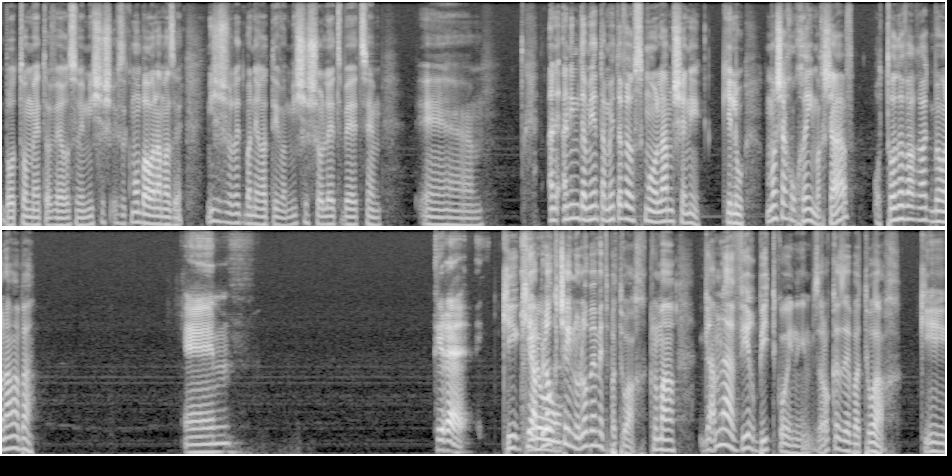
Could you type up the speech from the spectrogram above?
באותו מטאוורס, ומי ש... זה כמו בעולם הזה, מי ששולט בנרטיבה, מי ששולט בעצם... אה... אני, אני מדמיין את המטאוורס כמו עולם שני. כאילו, כמו שאנחנו חיים עכשיו, אותו דבר רק בעולם הבא. אמ, תראה, כי, כי כאילו- הבלוקצ'יין הוא לא באמת בטוח. כלומר, גם להעביר ביטקוינים זה לא כזה בטוח. כי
